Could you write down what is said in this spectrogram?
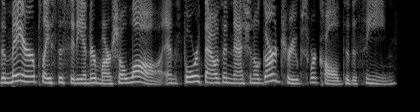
The mayor placed the city under martial law and 4,000 National Guard troops were called to the scene.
